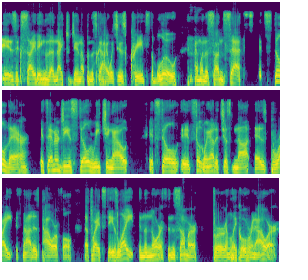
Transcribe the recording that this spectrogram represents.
is exciting the nitrogen up in the sky, which is creates the blue. And when the sun sets, it's still there. Its energy is still reaching out. It's still it's still going out. It's just not as bright. It's not as powerful. That's why it stays light in the north in the summer for like over an hour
